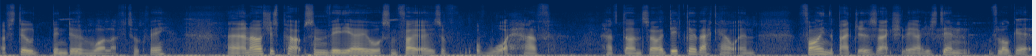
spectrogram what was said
I've still been doing wildlife photography, uh, and I'll just put up some video or some photos of, of what I have have done. So I did go back out and find the badgers. Actually, I just didn't vlog it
